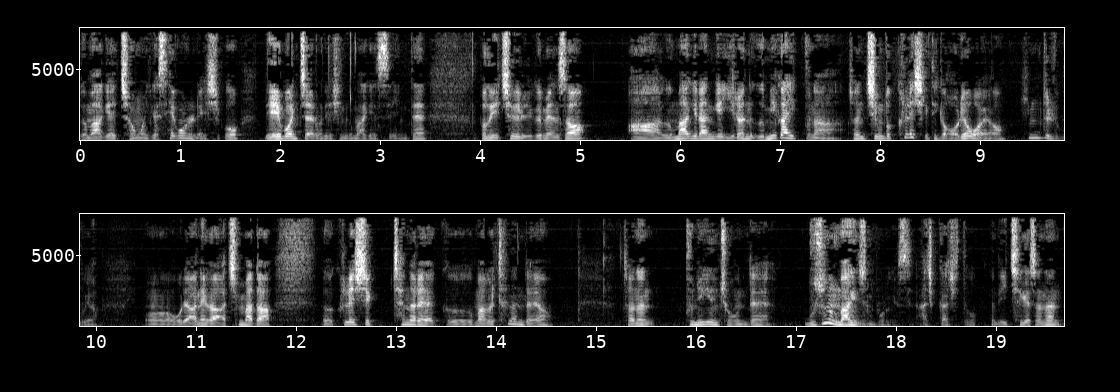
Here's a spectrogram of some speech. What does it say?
음악의 정원 이게 세 권을 내시고 네 번째로 내신 음악 에세이인데 저도 이 책을 읽으면서 아, 음악이라는 게 이런 의미가 있구나. 저는 지금도 클래식이 되게 어려워요. 힘들고요. 어, 우리 아내가 아침마다 어, 클래식 채널에 그 음악을 트는데요. 저는 분위기는 좋은데 무슨 음악인지는 모르겠어요. 아직까지도. 근데 이 책에서는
